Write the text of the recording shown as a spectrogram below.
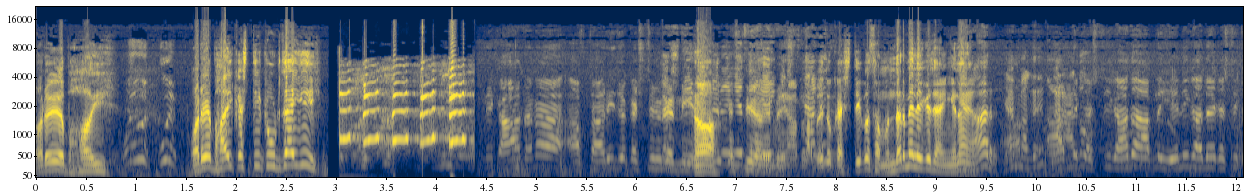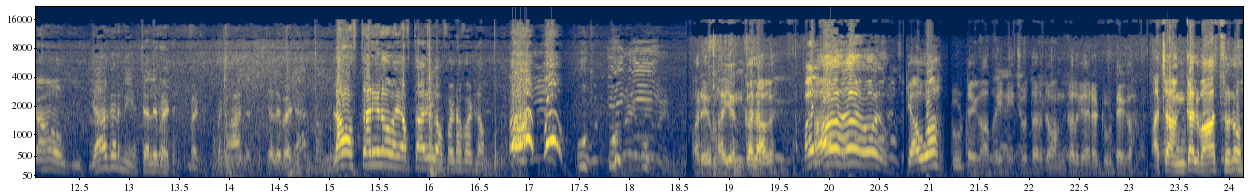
अरे भाई अरे भाई कश्ती टूट जाएगी। कहा था ना अफ्तारी जो कश्ती में करनी है। हाँ। कश्ती यहाँ अबे तो कश्ती को समुंदर में लेके जाएँगे ना यार। आपने कश्ती कहा था आपने ये नहीं कहा था कश्ती कहाँ होगी। क्या करनी है? चले बैठे बैठ बैठ चले बैठे। लाओ अफ्तारी लाओ भाई अफ्तारी लाओ फटाफट लाओ। अरे भाई अंकल आ गए। आ, आ, आ, क्या हुआ? टूटेगा भाई नीचे उतर जाओ अंकल कह रहे टूटेगा। अच्छा अंकल बात सुनो।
